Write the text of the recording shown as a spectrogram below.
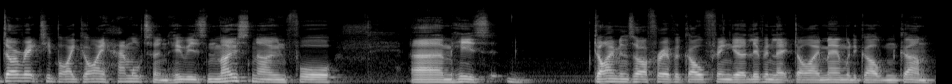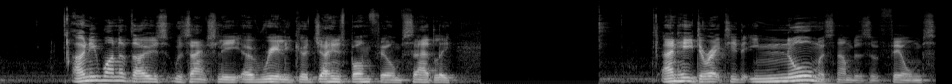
directed by Guy Hamilton, who is most known for um, his Diamonds Are Forever, Goldfinger, Live and Let Die, Man with a Golden Gun. Only one of those was actually a really good James Bond film, sadly. And he directed enormous numbers of films,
